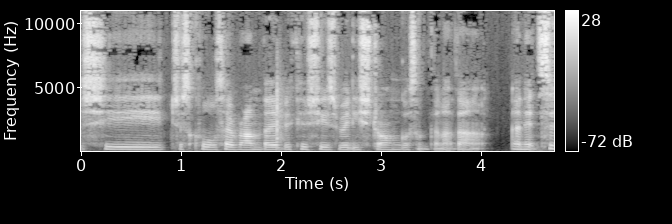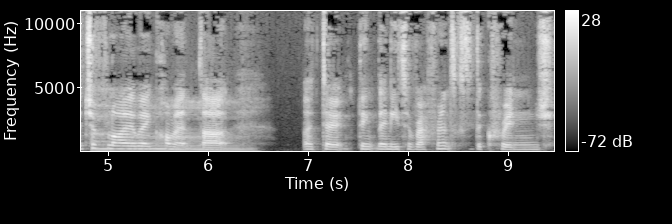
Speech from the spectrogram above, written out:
she just calls her Rambo because she's really strong or something like that. And it's such a flyaway comment that I don't think they need to reference because the cringe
